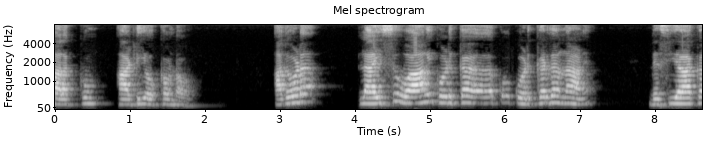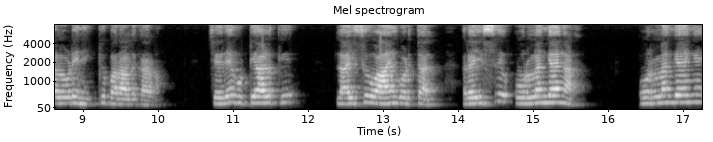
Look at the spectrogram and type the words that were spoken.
വളക്കും അടിയും ഒക്കെ ഉണ്ടാവും. അതോടെ ലൈസ് വാങ്ങി കൊടുക്ക കൊടുക്കരുതെന്നാണ് ദസിയാക്കളോട് എനിക്ക് പറയാനുള്ള കാരണം. ചെറിയ കുട്ടികൾക്ക് ലൈസ് വാങ്ങി കൊടുത്താൽ റൈസ് ഉരുളൻകിഴങ്ങാണ് ഉരുളൻകിഴങ്ങ്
